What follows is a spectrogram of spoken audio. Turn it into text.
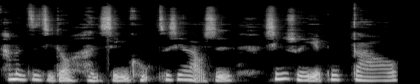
他们自己都很辛苦，这些老师薪水也不高，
